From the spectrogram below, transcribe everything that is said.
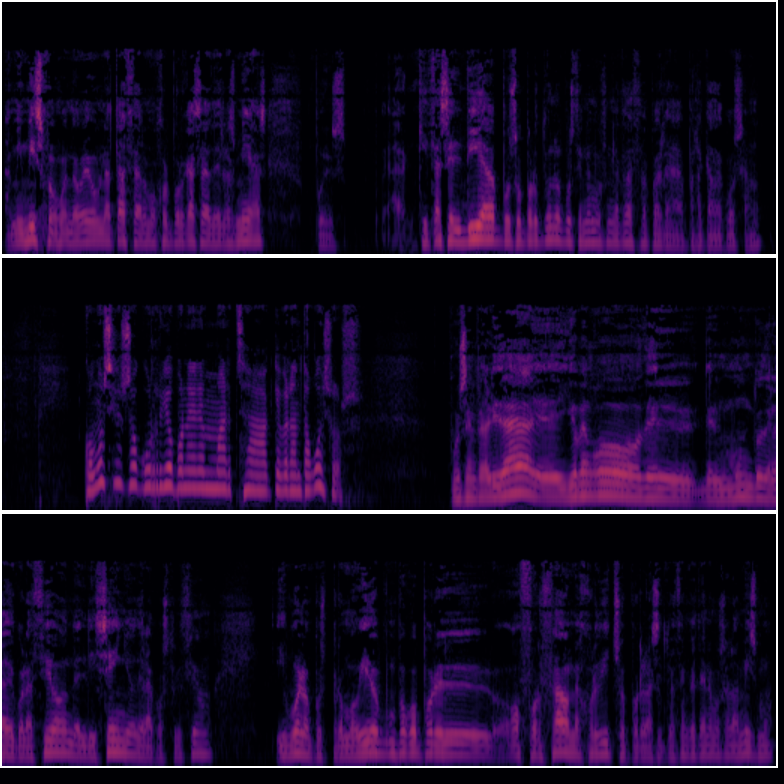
A mí mismo cuando veo una taza, a lo mejor por casa de las mías, pues quizás el día pues oportuno pues tenemos una taza para, para cada cosa, ¿no? ¿Cómo se os ocurrió poner en marcha Quebrantahuesos? Pues en realidad eh, yo vengo del, mundo de la decoración, del diseño, de la construcción y bueno, pues promovido un poco por el, o forzado, mejor dicho, por la situación que tenemos ahora mismo,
